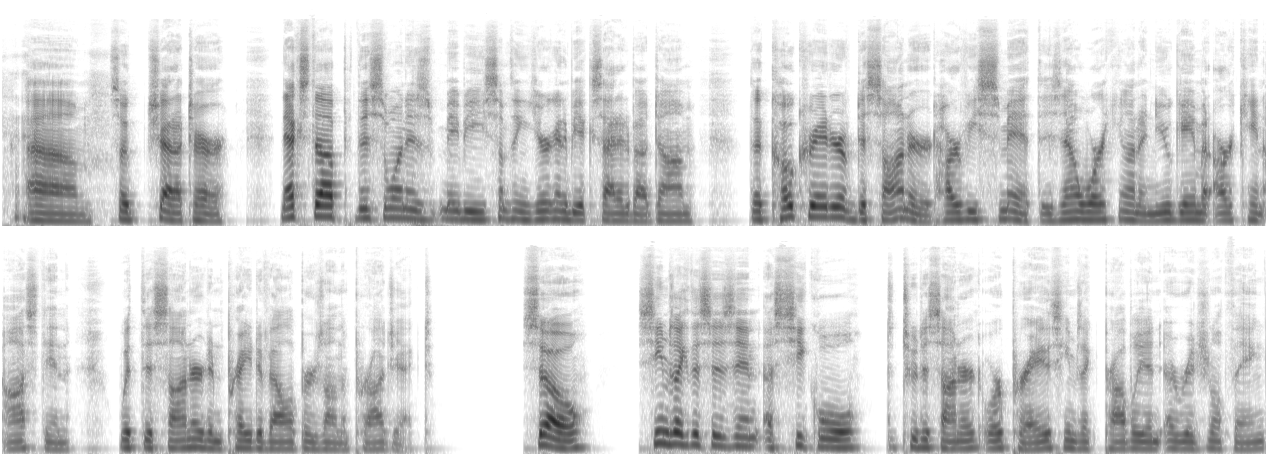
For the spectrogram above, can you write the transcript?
Um, so shout out to her. Next up, this one is maybe something you're going to be excited about, Dom. The co-creator of Dishonored, Harvey Smith, is now working on a new game at Arcane Austin with Dishonored and Prey developers on the project. So, seems like this isn't a sequel to, to Dishonored or Prey. It seems like probably an original thing.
